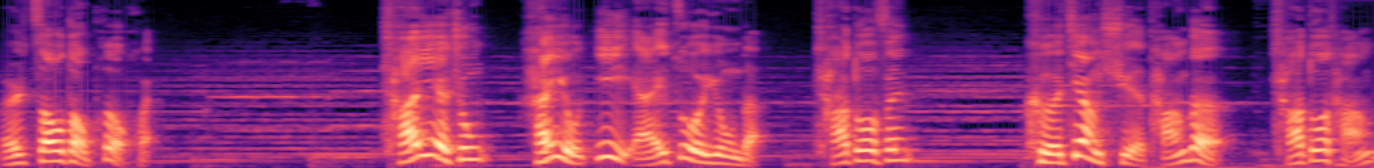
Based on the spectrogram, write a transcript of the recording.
而遭到破坏。茶叶中含有抑癌作用的茶多酚，可降血糖的茶多糖，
